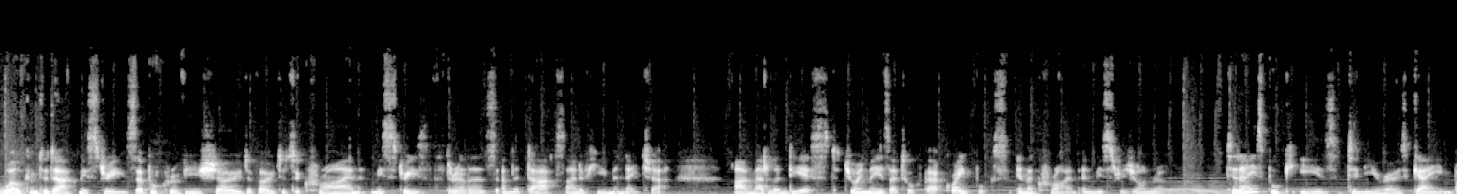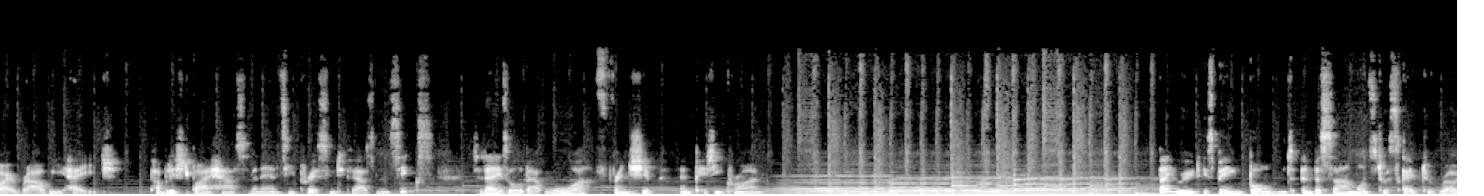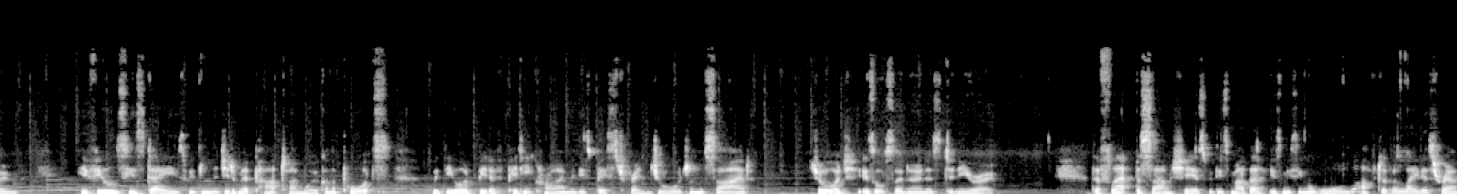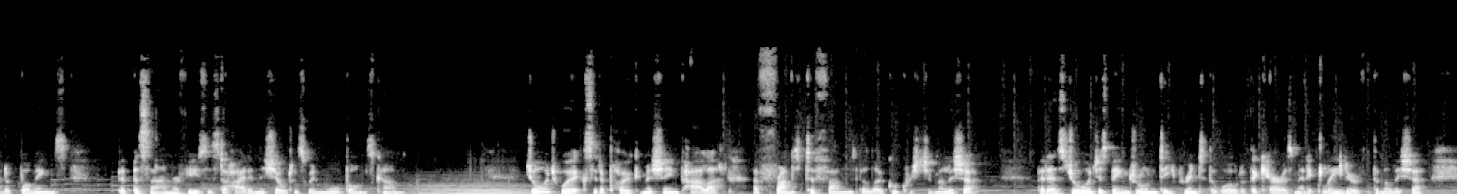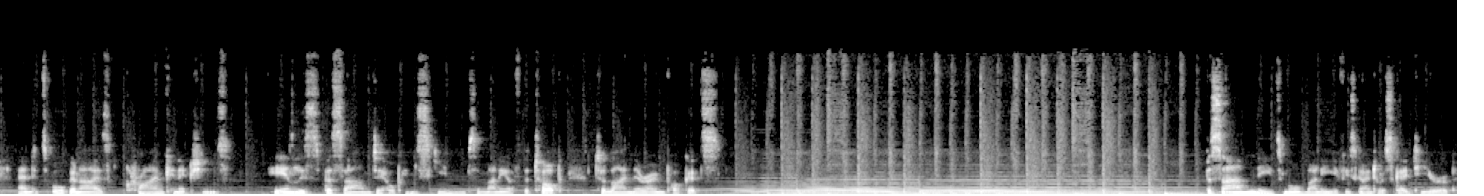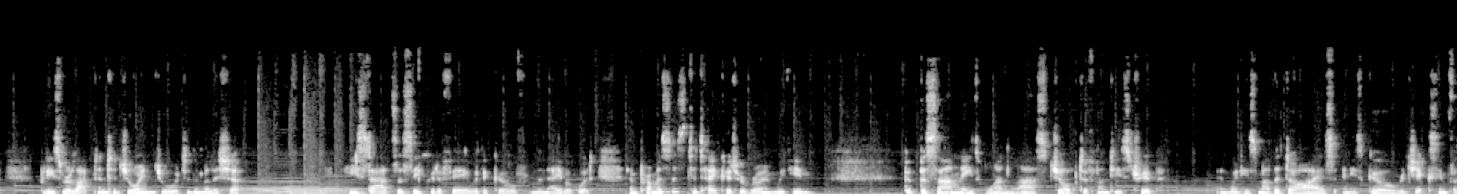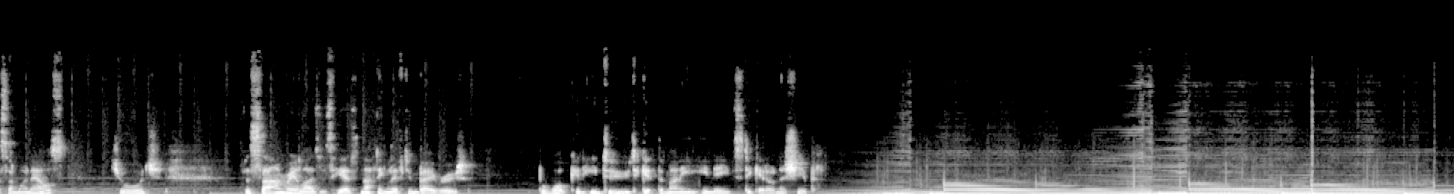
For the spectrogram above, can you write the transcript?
Welcome to Dark Mysteries, a book review show devoted to crime, mysteries, thrillers, and the dark side of human nature. I'm Madeline Diest. Join me as I talk about great books in the crime and mystery genre. Today's book is De Niro's Game by Rawi Hage. Published by House of Anansi Press in 2006, today is all about war, friendship, and petty crime. Beirut is being bombed, and Bassam wants to escape to Rome. He fills his days with legitimate part time work on the ports, with the odd bit of petty crime with his best friend George on the side. George is also known as De Niro. The flat Bassam shares with his mother is missing a wall after the latest round of bombings, but Bassam refuses to hide in the shelters when more bombs come. George works at a poker machine parlour, a front to fund the local Christian militia. But as George is being drawn deeper into the world of the charismatic leader of the militia and its organised crime connections, he enlists Bassam to help him skim some money off the top to line their own pockets. Bassam needs more money if he's going to escape to Europe, but he's reluctant to join George in the militia. He starts a secret affair with a girl from the neighbourhood and promises to take her to Rome with him. But Bassam needs one last job to fund his trip, and when his mother dies and his girl rejects him for someone else, George, Bassam realises he has nothing left in Beirut. But what can he do to get the money he needs to get on a ship?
